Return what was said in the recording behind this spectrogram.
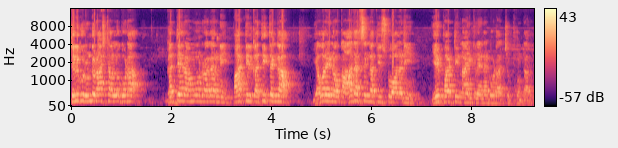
తెలుగు రెండు రాష్ట్రాల్లో కూడా గద్దె రామ్మోహన్ రావు గారిని పార్టీలకు అతీతంగా ఎవరైనా ఒక ఆదర్శంగా తీసుకోవాలని ఏ పార్టీ నాయకులైనా కూడా చెప్పుకుంటారు.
